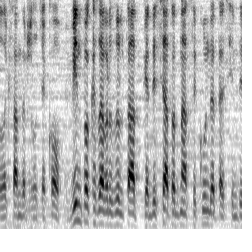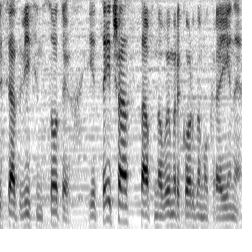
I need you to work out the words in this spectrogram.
Олександр Желтяков. Він показав результат 51 секунда та 78 сотих, і цей час став новим рекордом України.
